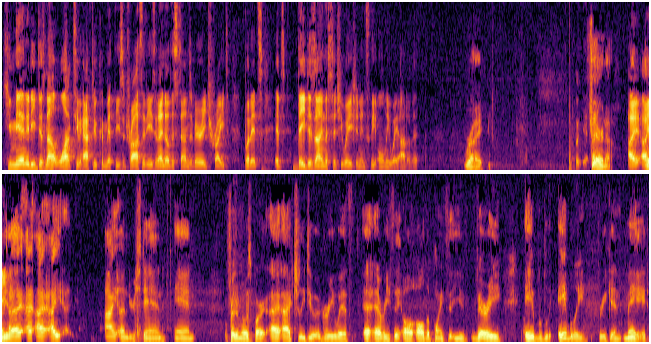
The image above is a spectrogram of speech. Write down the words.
humanity does not want to have to commit these atrocities. And I know this sounds very trite, but it's it's they designed the situation. It's the only way out of it. Right. But yeah, Fair enough. I I, I mean, I, I, I, I, I understand, and for the most part, I actually do agree with everything, all, all the points that you've very ably, ably freaking made.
